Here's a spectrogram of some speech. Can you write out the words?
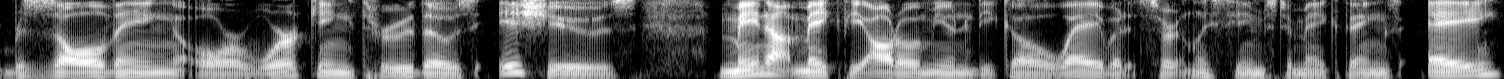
resolving or working through those issues may not make the autoimmunity go away, but it certainly seems to make things A,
